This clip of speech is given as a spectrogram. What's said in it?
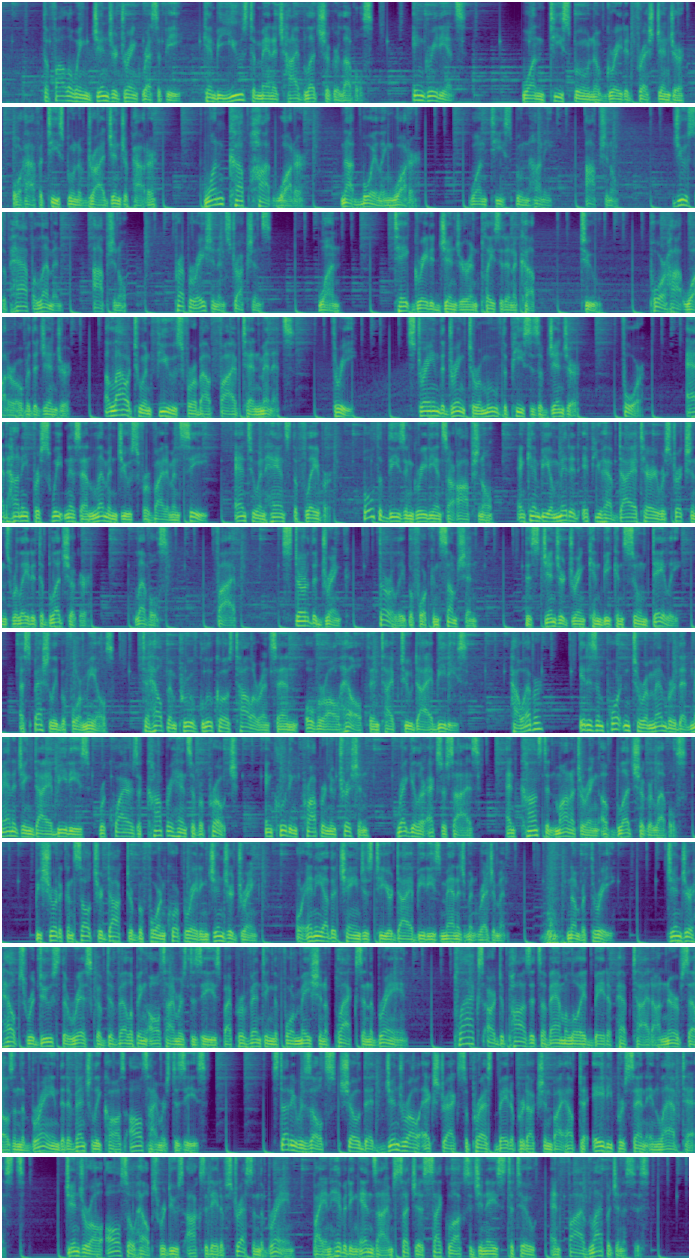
The following ginger drink recipe can be used to manage high blood sugar levels. Ingredients 1 teaspoon of grated fresh ginger or half a teaspoon of dry ginger powder, 1 cup hot water, not boiling water, 1 teaspoon honey, optional. Juice of half a lemon, optional. Preparation instructions. 1. Take grated ginger and place it in a cup. 2. Pour hot water over the ginger. Allow it to infuse for about 5-10 minutes. 3. Strain the drink to remove the pieces of ginger. 4. Add honey for sweetness and lemon juice for vitamin C, and to enhance the flavor. Both of these ingredients are optional and can be omitted if you have dietary restrictions related to blood sugar levels. 5. Stir the drink. thoroughly before consumption. This ginger drink can be consumed daily, especially before meals, to help improve glucose tolerance and overall health in type 2 diabetes. However, it is important to remember that managing diabetes requires a comprehensive approach, including proper nutrition, regular exercise, and constant monitoring of blood sugar levels. Be sure to consult your doctor before incorporating ginger drink or any other changes to your diabetes management regimen. Number 3. Ginger helps reduce the risk of developing Alzheimer's disease by preventing the formation of plaques in the brain. Plaques are deposits of amyloid beta peptide on nerve cells in the brain that eventually cause Alzheimer's disease. Study results showed that gingerol extract suppressed beta production by up to 80% in lab tests. Gingerol also helps reduce oxidative stress in the brain by inhibiting enzymes such as cyclooxygenase 2 and 5-lipoxygenase.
